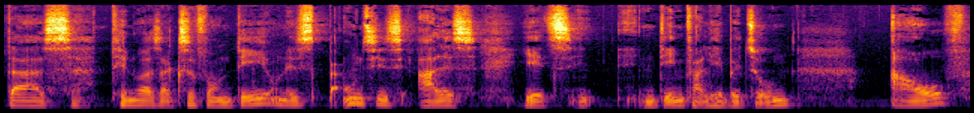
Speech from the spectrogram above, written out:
das Tenorsaxophon D und ist, bei uns ist alles jetzt in, in dem Fall hier bezogen auf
